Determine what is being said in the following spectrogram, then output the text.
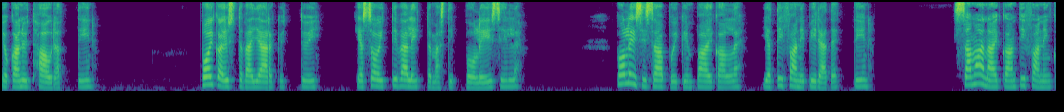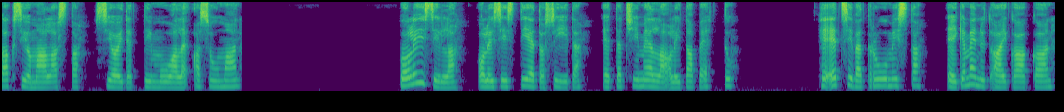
joka nyt haudattiin. Poikaystävä järkyttyi ja soitti välittömästi poliisille. Poliisi saapuikin paikalle ja Tiffany pidätettiin. Samaan aikaan Tiffanin kaksi omaa lasta sijoitettiin muualle asumaan. Poliisilla oli siis tieto siitä, että Chimella oli tapettu. He etsivät ruumista, eikä mennyt aikaakaan,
